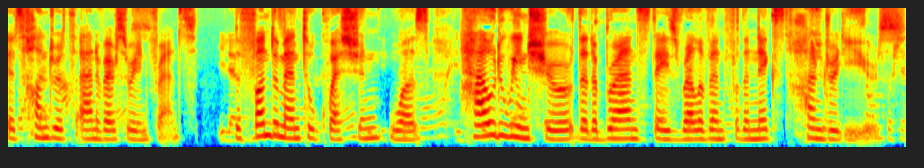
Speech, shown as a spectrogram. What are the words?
its 100th anniversary in France. The fundamental question was how do we ensure that a brand stays relevant for the next 100 years?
